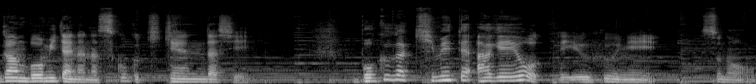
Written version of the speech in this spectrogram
願望みたいなのはすごく危険だし、僕が決めてあげようっていうふうに、その、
